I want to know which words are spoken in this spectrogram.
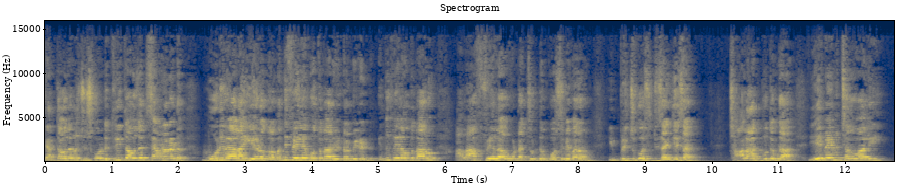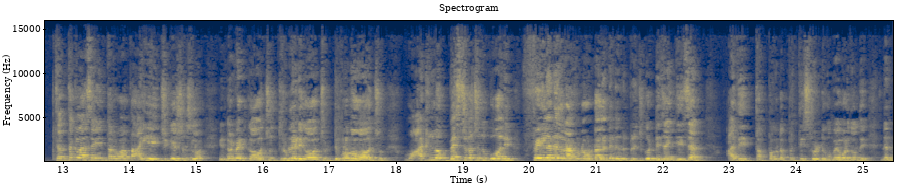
టెన్ థౌసండ్లో చూసుకోండి. త్రీ థౌసండ్ సెవెన్ హండ్రెడ్ మూడు వేల ఏడు వందల మంది ఫెయిల్ అయిపోతున్నారు ఇంటర్మీడియట్ ఎందుకు ఫెయిల్ అవుతున్నారు? అలా ఫెయిల్ అవ్వకుండా చూడడం కోసమే మనం ఈ బ్రిడ్జ్ కోర్స్ డిజైన్ చేశాను చాలా అద్భుతంగా. ఏమేమి చదవాలి? టెన్త్ క్లాస్ అయిన తర్వాత అయ్యే ఎడ్యుకేషన్స్లో ఇంటర్మీడియట్ కావచ్చు త్రిబుల్ కావచ్చు డిప్లొమా కావచ్చు. వాటిలో బెస్ట్గా చదువుకోవాలి. ఫెయిల్ అనేది రాకుండా ఉండాలంటే నేను బ్రిడ్జ్ కోర్స్ డిజైన్ చేశాను. అది తప్పకుండా ప్రతి స్టూడెంట్ ఉపయోగపడుతుంది. నేను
